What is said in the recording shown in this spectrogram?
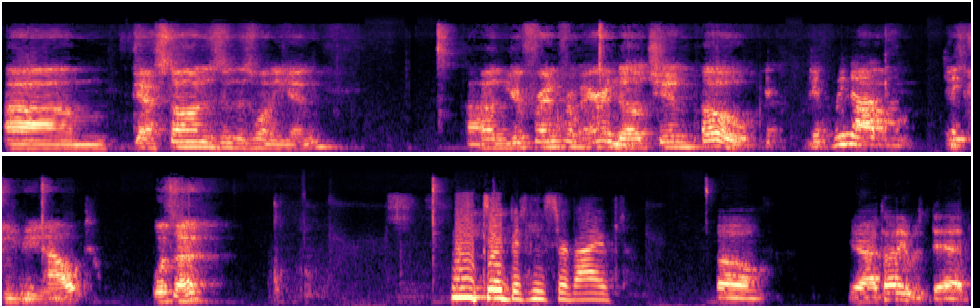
Um, Gaston is in this one again. Um, your friend from Arendelle, Chien-Po, Did we not um, take him out? What's that? We did, but he survived. Oh, yeah. I thought he was dead.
